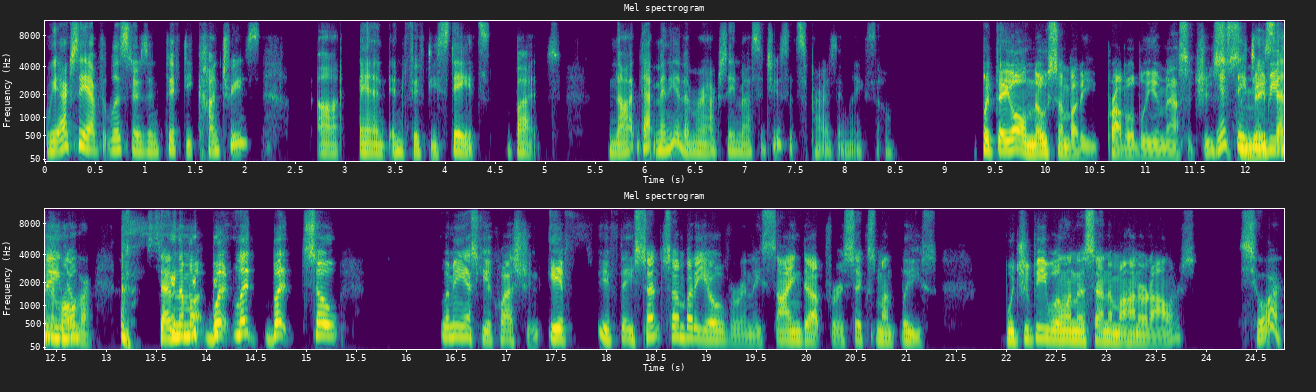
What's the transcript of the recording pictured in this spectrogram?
we actually have listeners in 50 countries uh, and in 50 states, but not that many of them are actually in Massachusetts, surprisingly. So But they all know somebody probably in Massachusetts. yes, they do maybe send they them know- over. Send them. but let. But so, let me ask you a question. If if they sent somebody over and they signed up for a six month lease, would you be willing to send them a hundred dollars? Sure.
